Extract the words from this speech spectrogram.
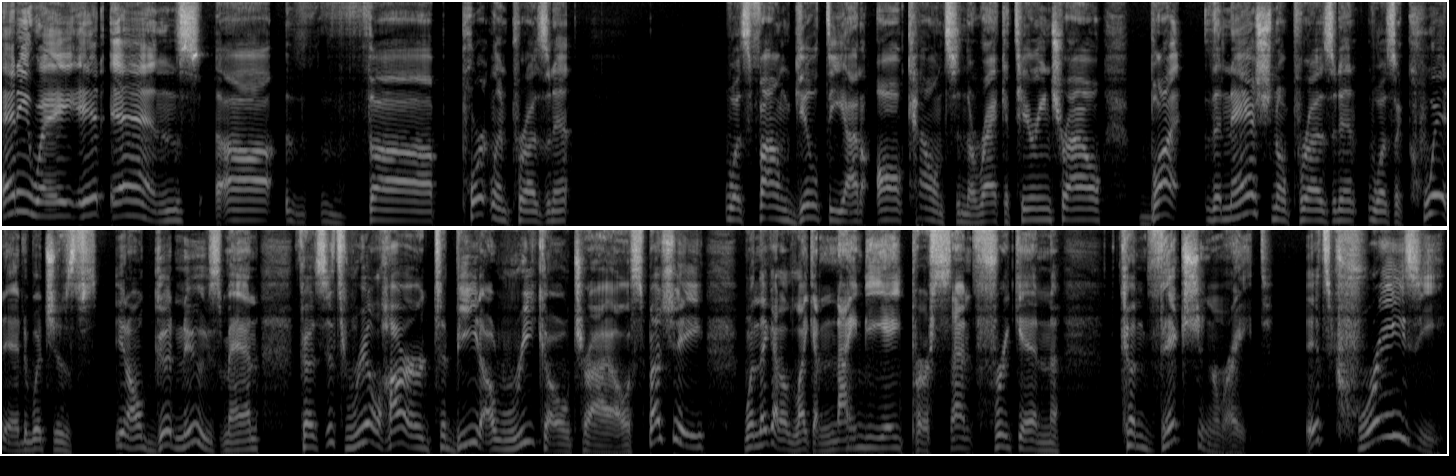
Anyway, it ends. Uh, the Portland president was found guilty on all counts in the racketeering trial, but the national president was acquitted, which is, you know, good news, man, because it's real hard to beat a RICO trial, especially when they got a, like a 98% freaking conviction rate. It's crazy.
